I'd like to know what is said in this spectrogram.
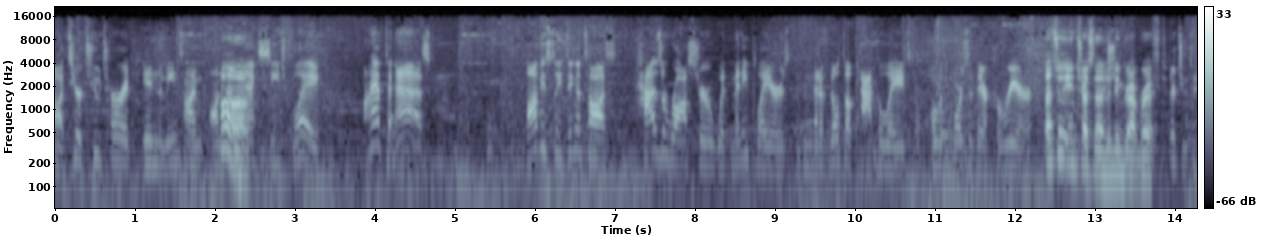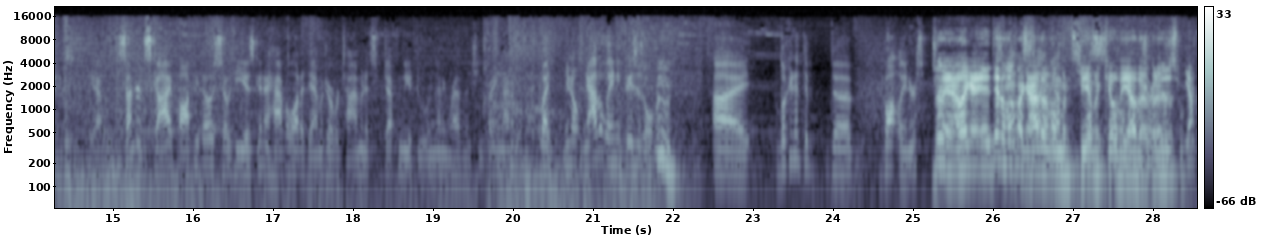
uh, tier 2 turret in the meantime on Huh. the next siege play. I have to ask, obviously Dignitas has a roster with many players Mm-hmm. that have built up accolades over the course of their career. that's really interesting that they didn't grab Rift. They're two tanks. Yeah. Sundered Sky Poppy though, so he is going to have a lot of damage over time, and it's definitely a dueling item rather than team fighting item. But you know, now that laning phase is over, Hmm. Uh, looking at the the bot laners, It's really like it didn't look like Zven's either of them would be able to kill the other, but it was just Yep.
